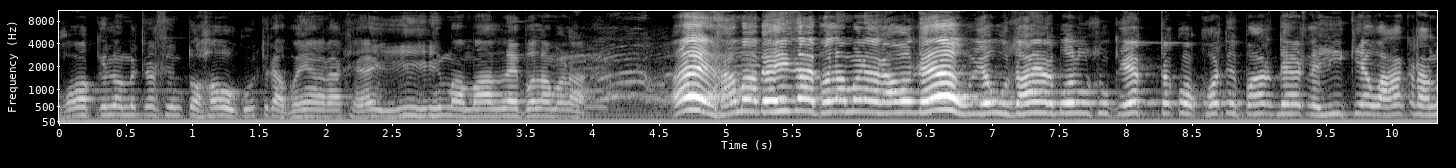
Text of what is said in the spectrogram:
સો કિલોમીટરથી તો હાવ કૂતરા ભયા રાખે. એ ઈમાં માલ નહીં ભલામણા. એ હામાં બેહી જાય ભલામણા રાવો દેવ એવું જાહેર બોલું છું કે એક ટકો ખોટી પાર દે એટલે ઈ કેવા આંકડા ન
